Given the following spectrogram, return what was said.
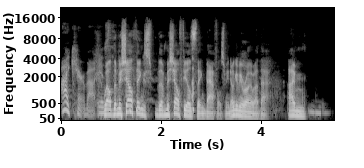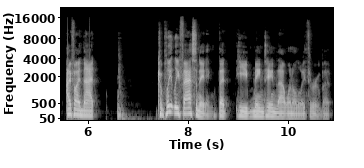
I care about? Is Well, the Michelle things, the Michelle Fields thing baffles me. Don't get me wrong about that. I'm, mm. I find that completely fascinating that he maintained that one all the way through. But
